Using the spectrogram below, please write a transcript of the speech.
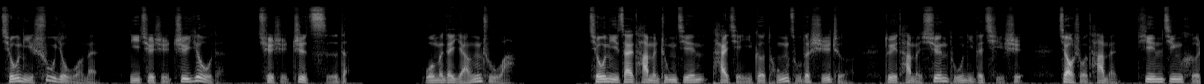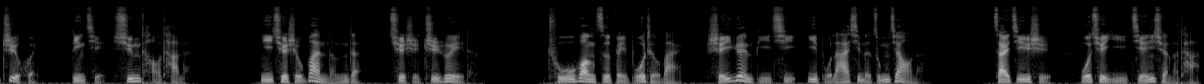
求你树佑我们，你却是至幼的，却是至慈的。我们的养主啊，求你在他们中间派遣一个同族的使者。”对他们宣读你的启示，教授他们天经和智慧，并且熏陶他们。你却是万能的，却是至睿的。除妄自菲薄者外，谁愿鄙弃易卜拉欣的宗教呢？在今世，我却已拣选了他；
